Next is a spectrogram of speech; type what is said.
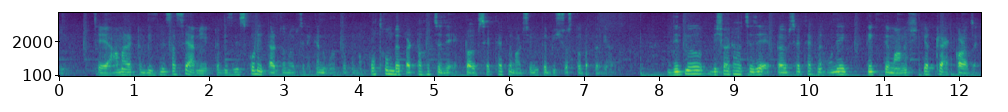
কি? যে আমার একটা বিজনেস আছে, আমি একটা বিজনেস করি, তার জন্য ওয়েবসাইট কেন গুরুত্বপূর্ণ। প্রথম ব্যাপারটা হচ্ছে যে একটা ওয়েবসাইট থাকলে মানুষের ভিতরে বিশ্বস্ততা তৈরি হয়। দ্বিতীয় বিষয়টা হচ্ছে যে একটা ওয়েবসাইট থাকলে অনেক দিক দিকতে মানুষকে ট্র্যাক করা যায়।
